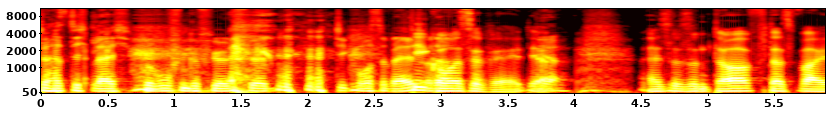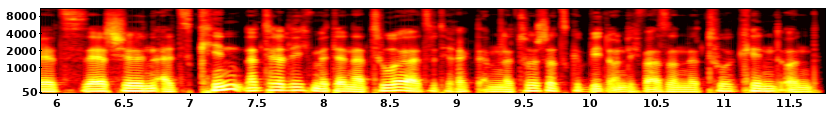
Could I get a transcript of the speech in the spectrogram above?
du hast dich gleich berufen gefühlt für die große Welt. Die oder? große Welt, ja. Ja. Also so ein Dorf, das war jetzt sehr schön als Kind natürlich mit der Natur, also direkt am Naturschutzgebiet und ich war so ein Naturkind und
